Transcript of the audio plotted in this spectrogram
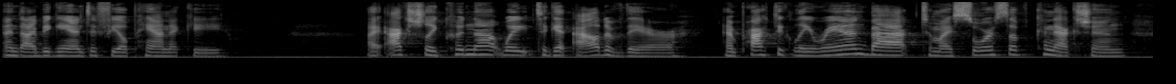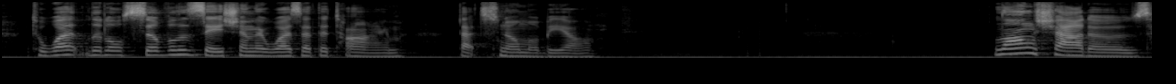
and I began to feel panicky. I actually could not wait to get out of there and practically ran back to my source of connection to what little civilization there was at the time that snowmobile. Long shadows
